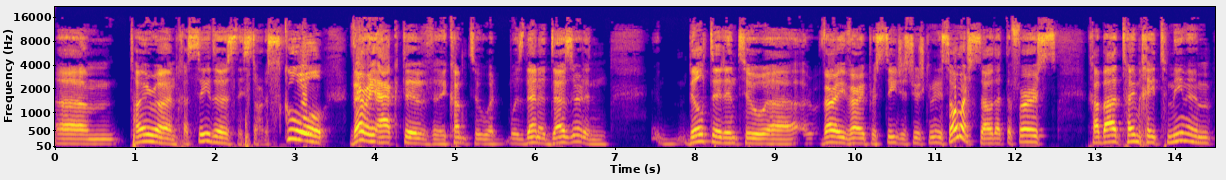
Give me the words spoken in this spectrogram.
um, Torah and Hasidus. They start a school, very active. They come to what was then a desert and built it into a very, very prestigious Jewish community, so much so that the first Chabad Tomchei Temimim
